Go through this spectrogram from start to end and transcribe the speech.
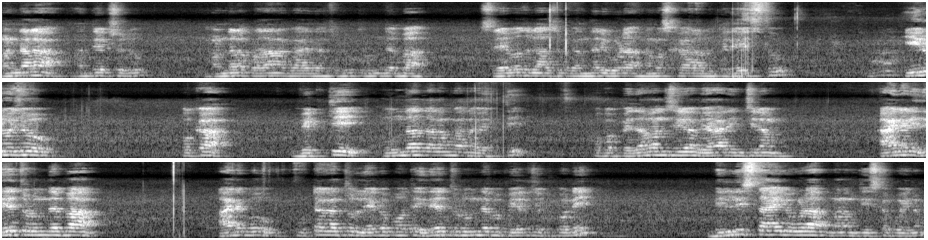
మండల అధ్యక్షులు మండల ప్రధాన కార్యదర్శులు తుడుందెబ్బ శ్రేవతులాసులకు అందరి కూడా నమస్కారాలు తెలియజేస్తూ ఈరోజు ఒక వ్యక్తి ముందాతలం గల వ్యక్తి ఒక పెద్ద మనిషిగా వ్యవహరించడం ఆయన ఇదే తుడుందెబ్బ ఆయనకు పుట్టగత్తు లేకపోతే ఇదే తుడుందెబ్బ పేరు చెప్పుకొని ఢిల్లీ స్థాయిలో కూడా మనం తీసుకుపోయినాం.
